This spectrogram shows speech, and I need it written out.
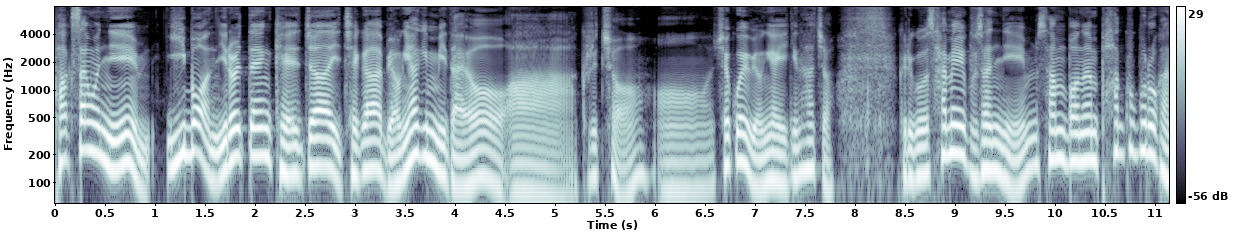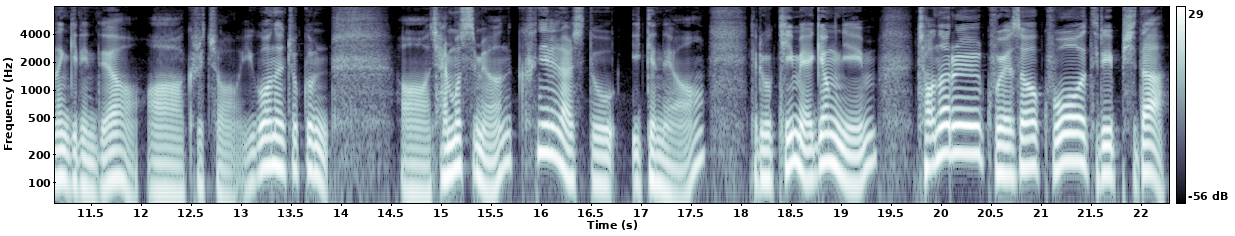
박상우님, 2번, 이럴 땐 계좌 이체가 명약입니다요. 아, 그렇죠. 어, 최고의 명약이긴 하죠. 그리고 3194님, 3번은 파국으로 가는 길인데요. 아, 그렇죠. 이거는 조금, 어, 잘못 쓰면 큰일 날 수도 있겠네요. 그리고 김애경님, 전어를 구해서 구워 드립시다.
